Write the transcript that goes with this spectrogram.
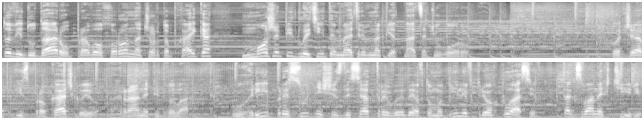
то від удару правоохоронна чортопхайка може підлетіти метрів на 15 угору. Хоча б із прокачкою гра не підвела. У грі присутні 63 види автомобілів трьох класів, так званих тірів.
